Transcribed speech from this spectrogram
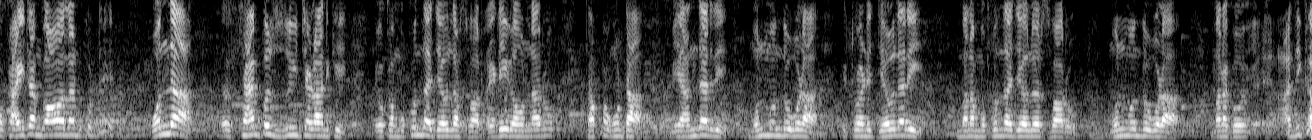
ఒక ఐటెం కావాలనుకుంటే వంద శాంపిల్స్ చూపించడానికి ఒక ముకుంద జ్యువెలర్స్ వారు రెడీగా ఉన్నారు. తప్పకుండా మీ అందరిది మున్ముందు కూడా ఇటువంటి జ్యువెలరీ మన ముకుంద జ్యువెలర్స్ వారు మున్ముందు కూడా మనకు అధిక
